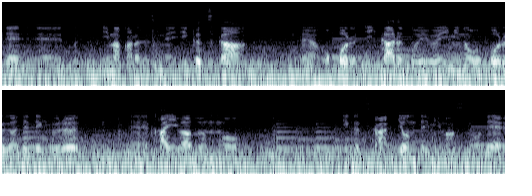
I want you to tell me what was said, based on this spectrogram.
で、えーと今からですねいくつかえー、怒る怒るという意味の怒るが出てくる、えー、会話文をいくつか読んでみますので、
